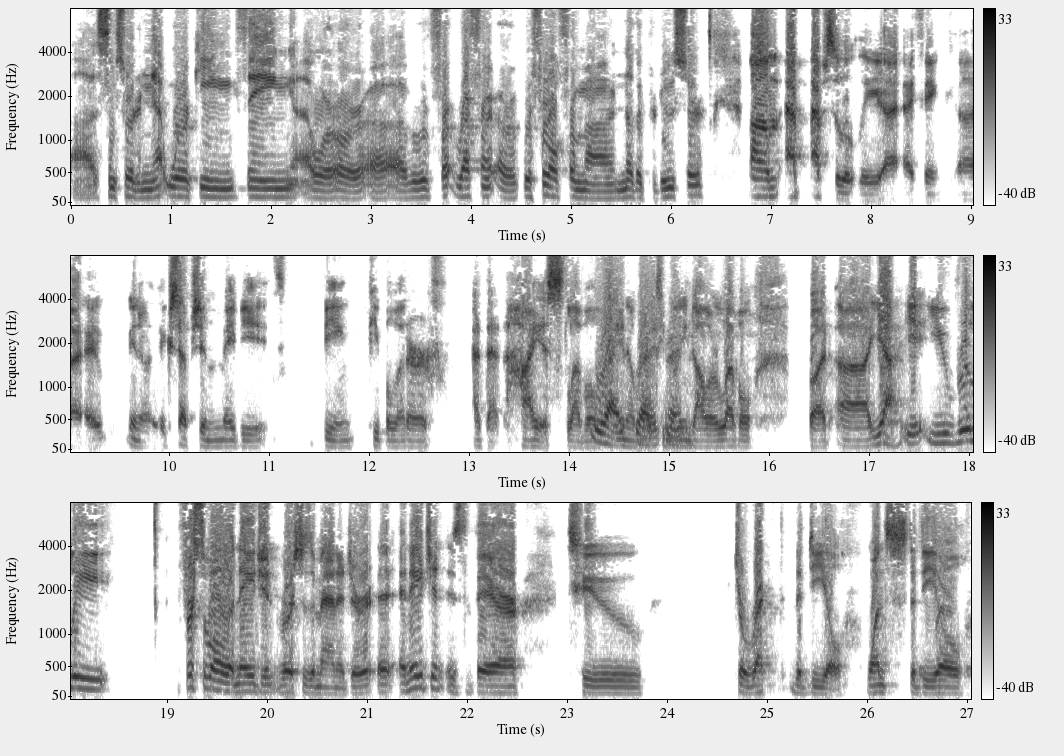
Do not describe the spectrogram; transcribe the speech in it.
uh, some sort of networking thing, or, or a refer, refer, or referral from uh, another producer? Um, absolutely, I, I think uh, you know exception maybe being people that are at that highest level, right, you know, right, multi-million right. dollar level. But uh, yeah, you, you really first of all, an agent versus a manager. An agent is there to direct the deal. Once the deal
